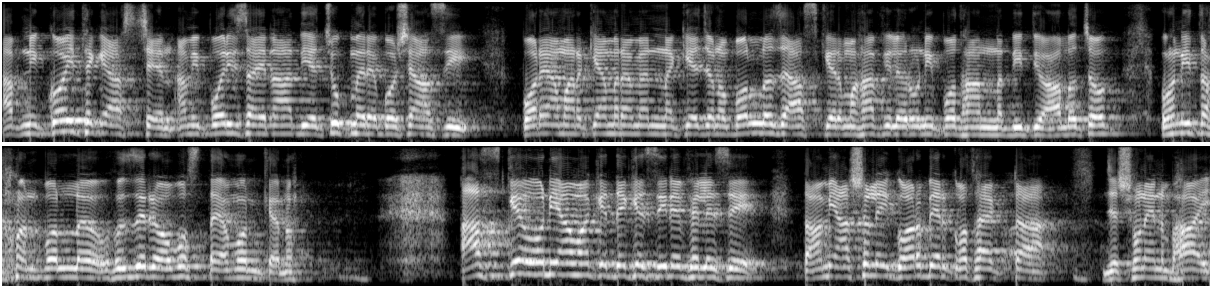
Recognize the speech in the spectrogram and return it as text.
আপনি কই থেকে আসছেন? আমি পরিচয় না দিয়ে চুপ মেরে বসে আছি। পরে আমার ক্যামেরাম্যান না কে যেন বলল যে আজকের মাহফিলের উনি প্রধান না দ্বিতীয় আলোচক? উনি তখন বলল, হুজুরের অবস্থা এমন কেন? আজকে উনি আমাকে দেখে চিনে ফেলেছে। তা আমি আসলে গর্বের কথা একটা যে শোনেন ভাই,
